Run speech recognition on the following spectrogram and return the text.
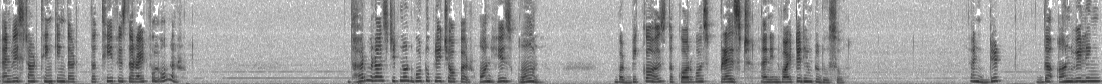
and we start thinking that the thief is the rightful owner. Dharmaraj did not go to play chaupar on his own, but because the Kauravas pressed and invited him to do so. And did the unwilling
